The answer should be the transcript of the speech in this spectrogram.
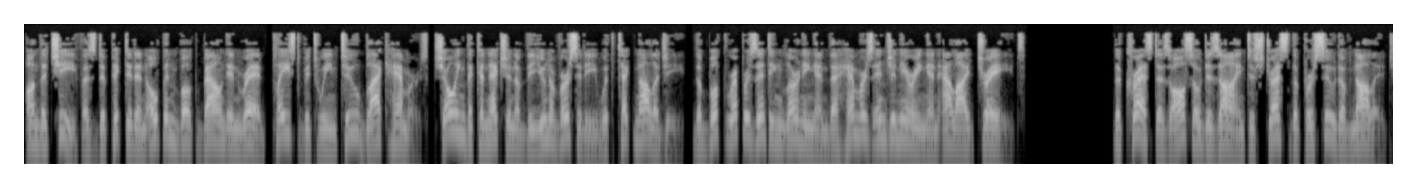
On the chief is depicted an open book bound in red placed between two black hammers, showing the connection of the university with technology, the book representing learning and the hammers engineering and allied trades. The crest is also designed to stress the pursuit of knowledge.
